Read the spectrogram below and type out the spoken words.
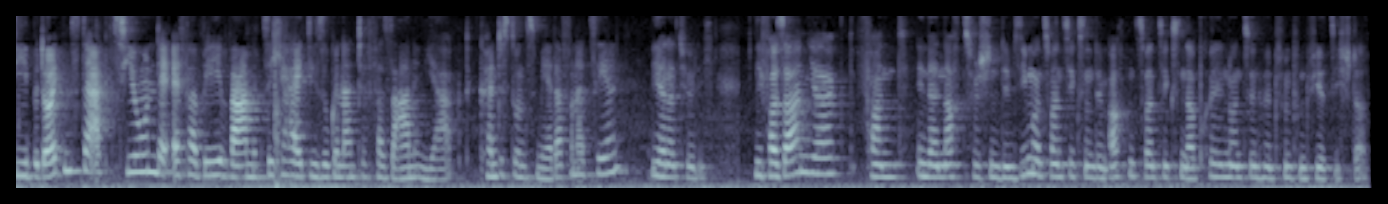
Die bedeutendste Aktion der FAB war mit Sicherheit die sogenannte Fasanenjagd. Könntest du uns mehr davon erzählen? Ja, natürlich. Die Fasanenjagd fand in der Nacht zwischen dem 27. und dem 28. April 1945 statt.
